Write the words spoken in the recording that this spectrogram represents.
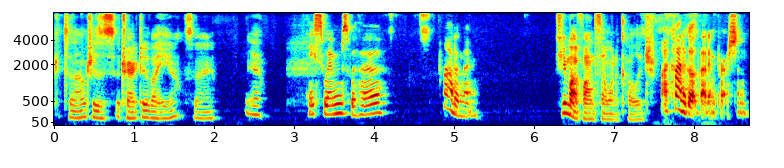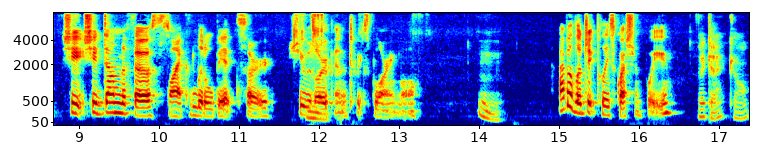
Guitar, which is attractive, I hear. So yeah, He swims with her. I don't know. she might find someone at college. I kind of got that impression. She she'd done the first like little bit, so she was Mm. open to exploring more. Hmm. I have a logic police question for you. Okay, go on.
